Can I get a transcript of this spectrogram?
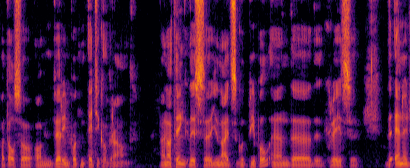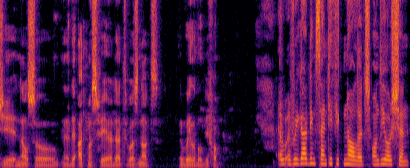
but also on very important ethical ground. And I think this uh, unites good people and uh, creates uh, the energy and also the atmosphere that was not available before. Uh, regarding scientific knowledge on the ocean,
